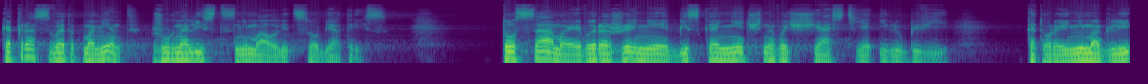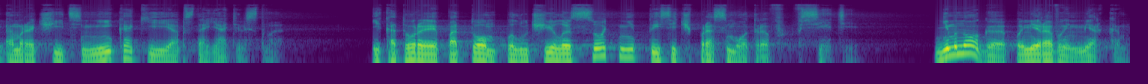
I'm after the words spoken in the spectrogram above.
Как раз в этот момент журналист снимал лицо Беатрис. То самое выражение бесконечного счастья и любви, которые не могли омрачить никакие обстоятельства, и которое потом получило сотни тысяч просмотров в сети. Немного по мировым меркам,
